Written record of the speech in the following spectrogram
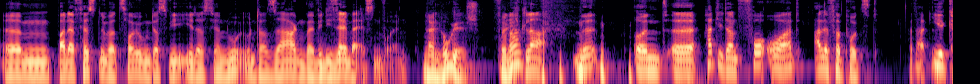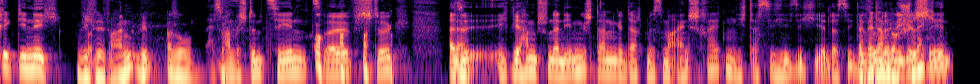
ähm, bei der festen Überzeugung, dass wir ihr das ja nur untersagen, weil wir die selber essen wollen. Na logisch. Völlig oder? klar. Ne? Und äh, hat die dann vor Ort alle verputzt. Er sagt, ihr kriegt die nicht. Wie viel waren? Wie, also es waren bestimmt zehn, zwölf Stück. Also ja. ich, wir haben schon daneben gestanden, gedacht, müssen wir einschreiten, nicht, dass sie sich hier, dass sie da doch schlecht. stehen.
